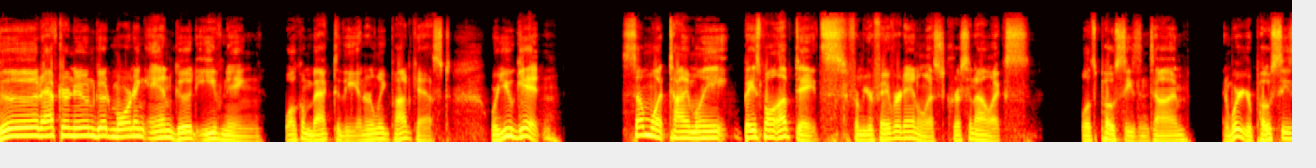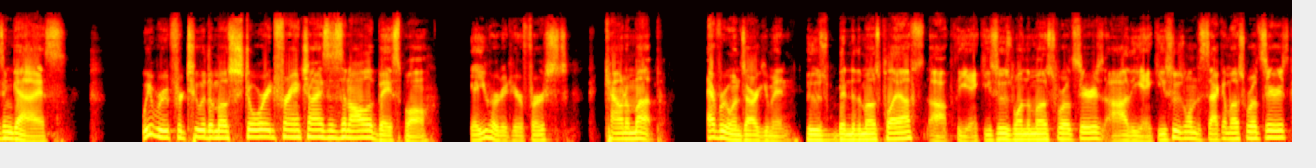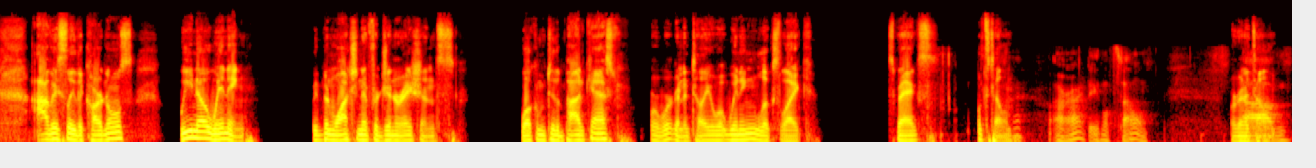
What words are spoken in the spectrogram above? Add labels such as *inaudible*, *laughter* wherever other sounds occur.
Good afternoon, good morning, and good evening. Welcome back to the Interleague Podcast, where you get somewhat timely baseball updates from your favorite analysts, Chris and Alex. Well, it's postseason time, and we're your postseason guys. We root for two of the most storied franchises in all of baseball. Yeah, you heard it here first. Count them up. Everyone's argument. Who's been to the most playoffs? Ah, the Yankees. Who's won the most World Series? Ah, the Yankees. Who's won the second most World Series? Obviously, the Cardinals. We know winning. We've been watching it for generations. Welcome to the podcast where we're going to tell you what winning looks like. Spags, let's tell them. All right, dude, let's tell them. We're going to tell them. Um,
